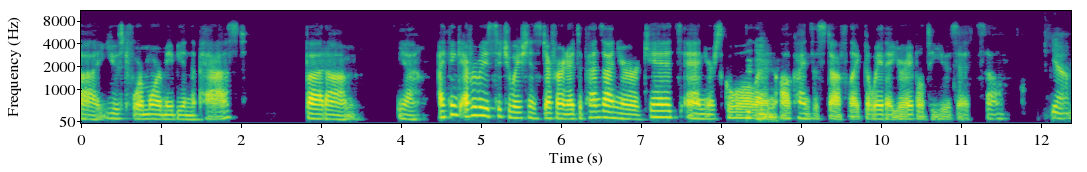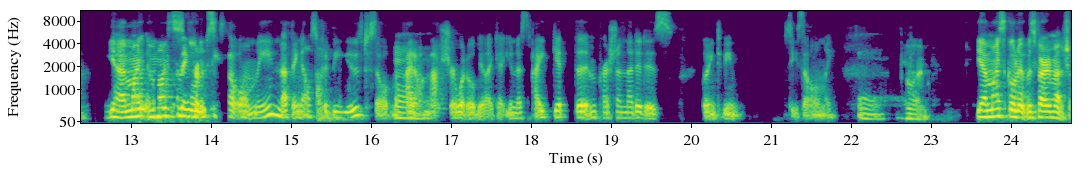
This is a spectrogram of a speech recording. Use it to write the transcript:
uh, used for more maybe in the past. But um, yeah, I think everybody's situation is different. It depends on your kids and your school Mhm. and all kinds of stuff, like the way that you're able to use it. So Yeah. Yeah, in my, my coming school, from Seesaw only, nothing else could be used. So I don't, I'm not sure what it'll be like at Eunice. I get the impression that it is going to be Seesaw only. mm, Right. Yeah, my school it was very much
